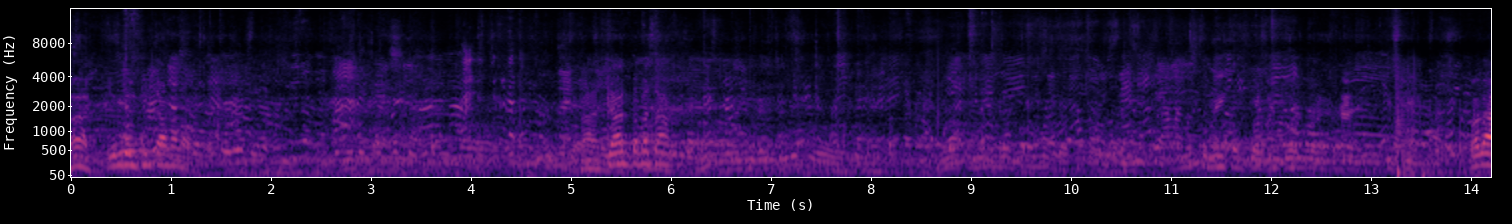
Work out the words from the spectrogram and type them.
हां एक दोन खुर्ची आणायला हां शांत बसा बघा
